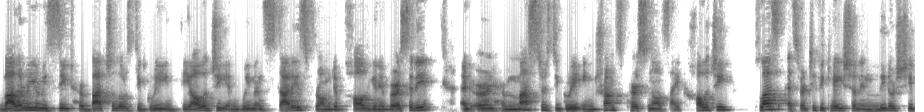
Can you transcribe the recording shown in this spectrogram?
Valerie received her bachelor's degree in theology and women's studies from DePaul University and earned her master's degree in transpersonal psychology, plus a certification in leadership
